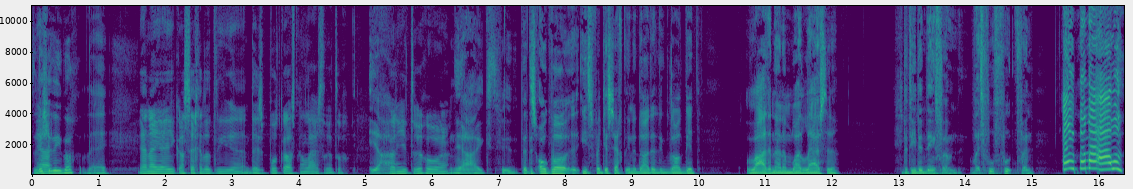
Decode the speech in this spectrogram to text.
Wist Ja. je die nog? Nee. Ja, nee, ja, je kan zeggen dat hij eh, deze podcast kan luisteren, toch? Ja. Kan je terug horen. Ja, ik, dat is ook wel iets wat je zegt inderdaad. Dat ik wel dit later naar hem laat luisteren. Dat hij dan denkt van, wat voor, voor van... Hé hey, mama, ouwe,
